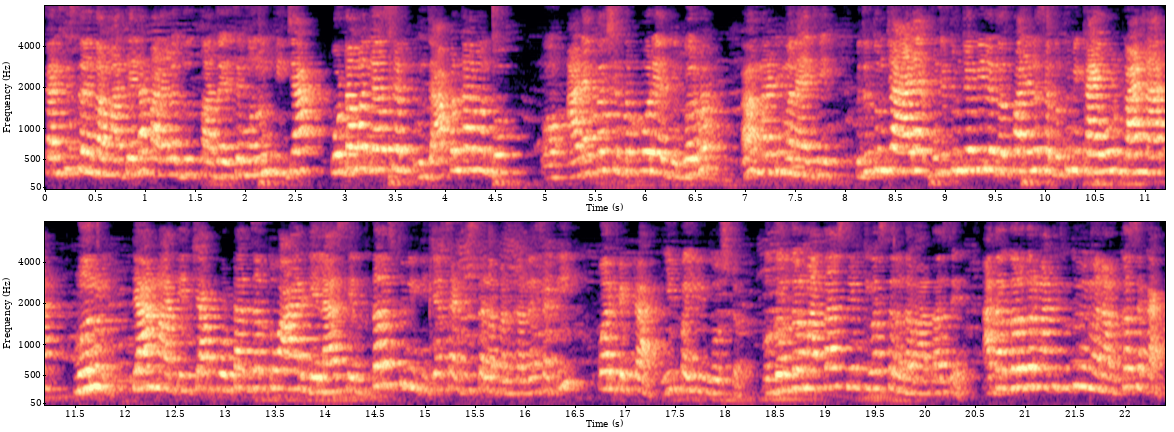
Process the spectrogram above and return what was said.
कारण की स्तनदा मातेला बाळाला दूध पाजायचं म्हणून तिच्या पोटामध्ये असेल म्हणजे आपण काय म्हणतो? आड्यात असेल तर पोर येते बरोबर? हा मराठी म्हणायची. म्हणजे तुमच्या आड्यात म्हणजे तुमच्या विलेत पाणी नसेल तर तुम्ही काय ओढून काढणार? म्हणून त्या मातेच्या पोटात जर तो आहार गेला असेल तरच तुम्ही तिच्यासाठी स्तनपान करण्यासाठी परफेक्ट आहात ही पहिली गोष्ट. मग गरोदर माता असेल किंवा स्तनदा माता असेल. आता गरोदर मातेचं तुम्ही म्हणाल कसं काय?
